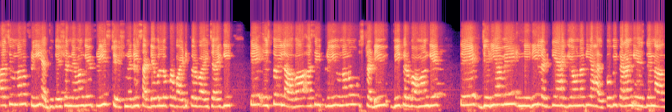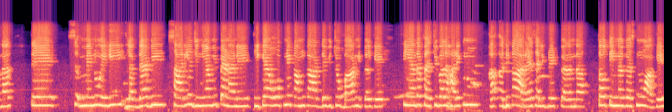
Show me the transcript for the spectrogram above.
ਅਸੀਂ ਉਹਨਾਂ ਨੂੰ ਫ੍ਰੀ ਐਜੂਕੇਸ਼ਨ ਦੇਵਾਂਗੇ ਫ੍ਰੀ ਸਟੇਸ਼ਨਰੀ ਸਾਡੇ ਵੱਲੋਂ ਪ੍ਰੋਵਾਈਡ ਕਰਵਾਈ ਜਾਏਗੀ। ਤੇ ਇਸ ਤੋਂ ਇਲਾਵਾ ਅਸੀਂ ਫ੍ਰੀ ਉਹਨਾਂ ਨੂੰ ਸਟੱਡੀ ਵੀ ਕਰਵਾਵਾਂਗੇ ਤੇ ਜਿਹੜੀਆਂ ਵੀ ਨੀਡੀ ਲੜਕੀਆਂ ਹੈਗੀਆਂ, ਉਹਨਾਂ ਦੀ ਹੈਲਪ ਵੀ ਕਰਾਂਗੇ ਇਸ ਦੇ ਨਾਲ ਨਾਲ ਤੇ ਮੈਨੂੰ ਇਹੀ ਲੱਗਦਾ ਵੀ ਸਾਰੀਆਂ ਜਿੰਨੀਆਂ ਵੀ ਭੈਣਾਂ ਨੇ, ਠੀਕ ਹੈ, ਉਹ ਆਪਣੇ ਕੰਮਕਾਰ ਦੇ ਵਿੱਚੋਂ ਬਾਹਰ ਨਿਕਲ ਕੇ ਤੀਆਂ ਦਾ ਫੈਸਟੀਵਲ ਹਰ ਇੱਕ ਨੂੰ ਅ- ਅਧਿਕਾਰ ਹੈ ਸੈਲੀਬ੍ਰੇਟ ਕਰਨ ਦਾ। ਤਾਂ ਉਹ 3 ਅਗਸਤ ਨੂੰ ਆ ਕੇ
